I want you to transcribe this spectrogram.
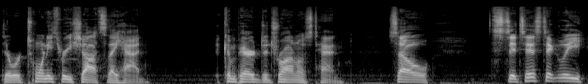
There were 23 shots they had compared to Toronto's 10. So, statistically,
